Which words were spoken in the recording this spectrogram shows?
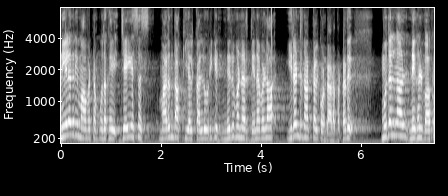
நீலகிரி மாவட்டம் உதகை ஜேஎஸ்எஸ் மருந்தாக்கியல் கல்லூரியின் நிறுவனர் தினவிழா இரண்டு நாட்கள் கொண்டாடப்பட்டது முதல் நாள் நிகழ்வாக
